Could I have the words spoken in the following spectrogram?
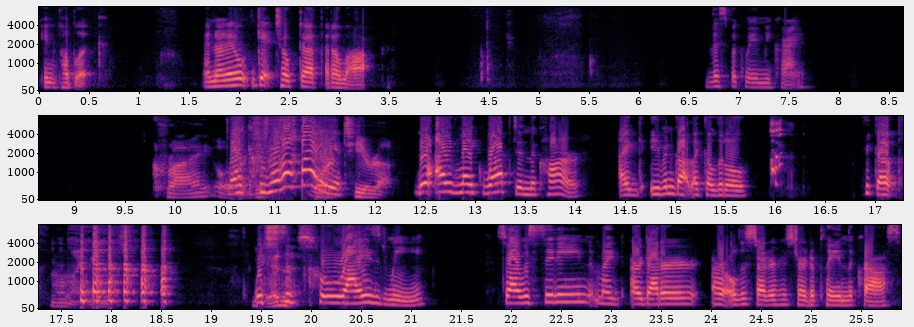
in public. And I don't get choked up at a lot. This book made me cry. Cry or Like just- cry. or tear up. No, I like wept in the car. I even got like a little hiccup. Oh my goodness. which Goodness. surprised me. So I was sitting. My our daughter, our oldest daughter, has started playing lacrosse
